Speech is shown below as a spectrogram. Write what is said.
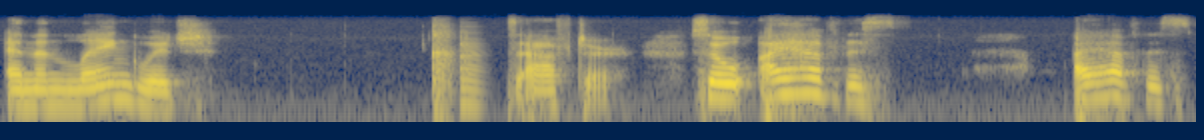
and then language comes after. So i have this i have this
